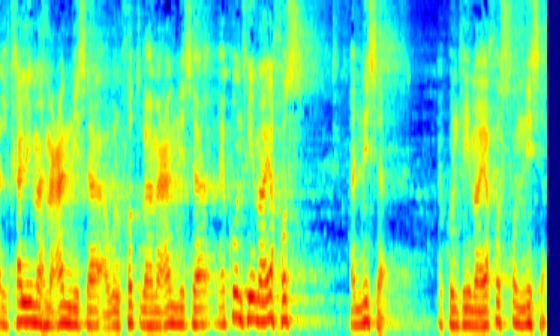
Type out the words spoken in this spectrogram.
الكلمة مع النساء أو الخطبة مع النساء يكون فيما يخص النساء. يكون فيما يخص النساء.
